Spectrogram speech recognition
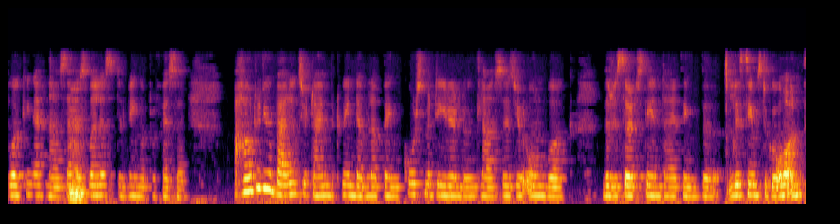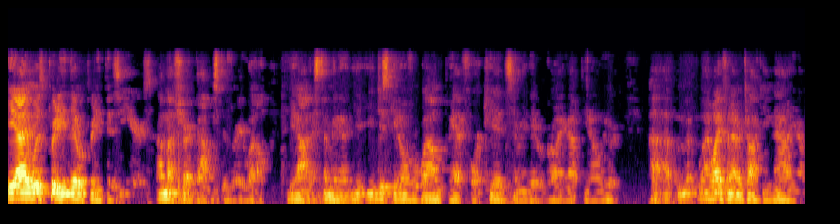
working at NASA Mm. as well as still being a professor, how did you balance your time between developing course material, doing classes, your own work, the research, the entire thing? The list seems to go on. Yeah, it was pretty. They were pretty busy years. I'm not sure I balanced it very well, to be honest. I mean, uh, you, you just get overwhelmed. We had four kids. I mean, they were growing up. You know, we were. Uh, my wife and I were talking now. You know,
